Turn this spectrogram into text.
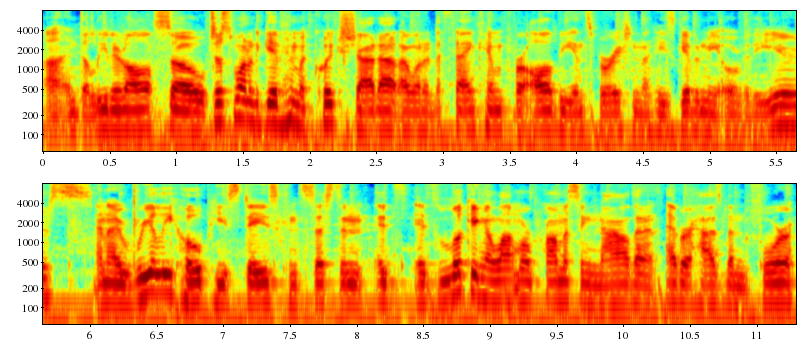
uh, and delete it all. So just wanted to give him a quick shout out I wanted to thank him for all the inspiration that he's given me over the years and I really hope he stays consistent. It's it's looking a lot more promising now than it ever has been before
